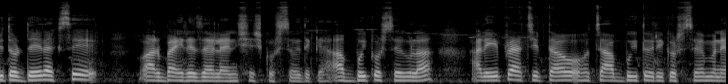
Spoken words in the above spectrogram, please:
ভিতর দিয়ে রাখছে আর বাইরে যায় লাইন শেষ করছে ওইদিকে। আব্বুই করছে এগুলা। আর এই প্রাচীরটাও হচ্ছে আব্বুই তৈরি করছে। মানে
